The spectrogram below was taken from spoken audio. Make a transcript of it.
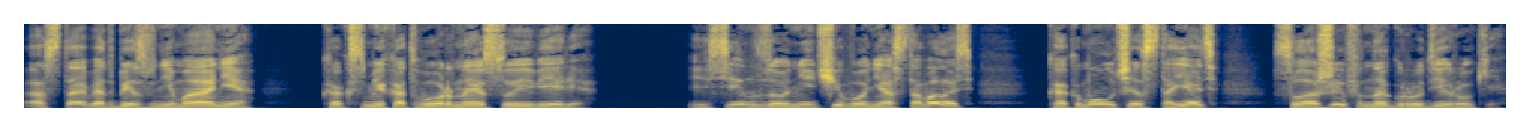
оставят без внимания, как смехотворное суеверие. И Синзо ничего не оставалось, как молча стоять, сложив на груди руки.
